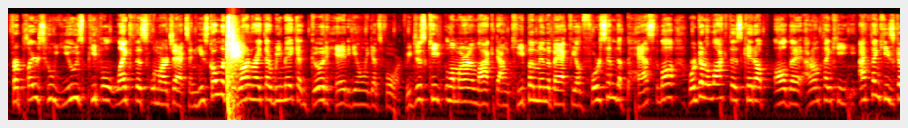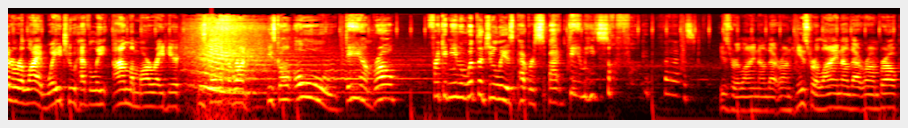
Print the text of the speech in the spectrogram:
For players who use people like this Lamar Jackson. He's going with the run right there. We make a good hit. He only gets four. We just keep Lamar on lockdown, keep him in the backfield, force him to pass the ball. We're going to lock this kid up all day. I don't think he... I think he's going to rely way too heavily on Lamar right here. He's going with the run. He's going... Oh, damn, bro. Freaking even with the Julius Peppers spot. Damn, he's so fucking fast. He's relying on that run. He's relying on that run, bro.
